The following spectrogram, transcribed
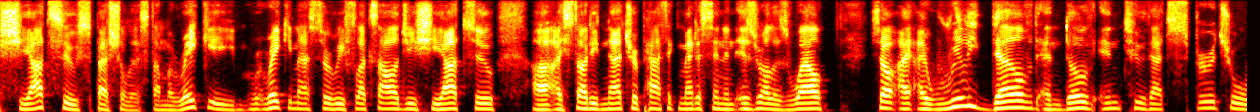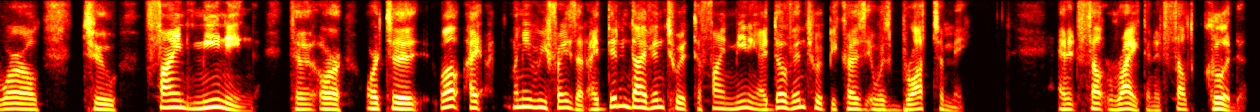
shiatsu specialist. I'm a Reiki Reiki master, reflexology, shiatsu. Uh, I studied naturopathic medicine in Israel as well. So I, I really delved and dove into that spiritual world to find meaning to or or to well i let me rephrase that. I didn't dive into it to find meaning. I dove into it because it was brought to me and it felt right and it felt good.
